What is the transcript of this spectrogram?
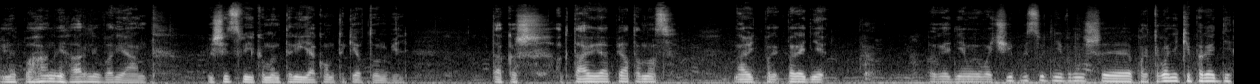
Непоганий, гарний варіант. Пишіть свої коментарі, як вам такий автомобіль. Також Octavia 5 у нас. Навіть пер- передні, передні омивачі присутні, верніше, партроніки передні.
